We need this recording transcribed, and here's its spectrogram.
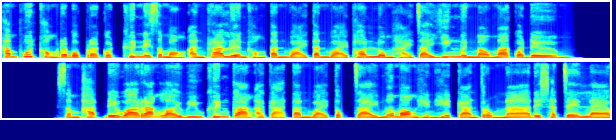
คำพูดของระบบปรากฏขึ้นในสมองอันพร่าเลือนของตันหวายตันหวายผ่อนลมหายใจยิ่งมึนเมามากกว่าเดิม สัมผัสได้ว่าร่างลอยหวิวขึ้นกลางอากาศตันไหวตกใจเมื่อมองเห็นเหตุการณ์ตรงหน้าได้ชัดเจนแล้ว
